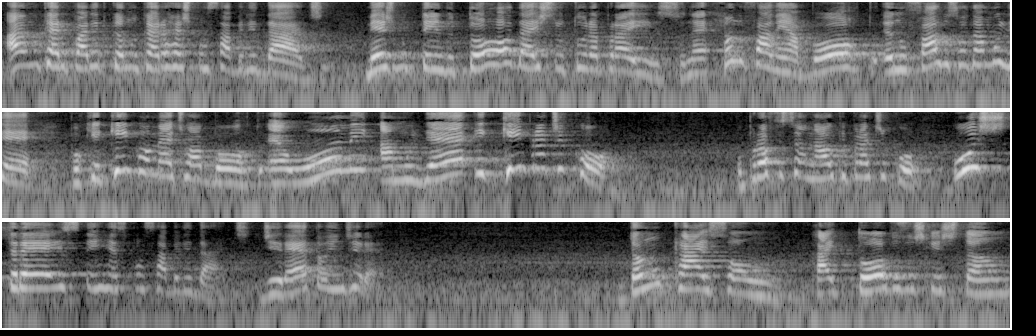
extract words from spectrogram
Ah, eu não quero parir porque eu não quero responsabilidade. Mesmo tendo toda a estrutura para isso, né? Quando falo em aborto, eu não falo só da mulher, porque quem comete o aborto é o homem, a mulher e quem praticou. O profissional que praticou. Os três têm responsabilidade, direta ou indireta. Então não cai só um, cai todos os que estão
